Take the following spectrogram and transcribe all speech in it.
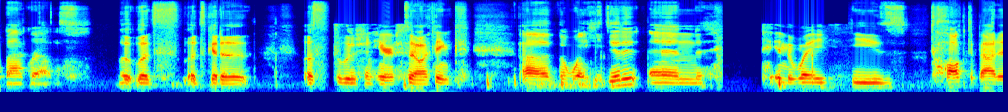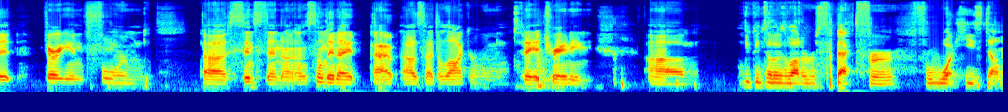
backgrounds. Let, let's let's get a a solution here. So I think uh, the way he did it and in the way he's talked about it, very informed uh, since then. On Sunday night outside the locker room and today at training, um, you can tell there's a lot of respect for, for what he's done.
